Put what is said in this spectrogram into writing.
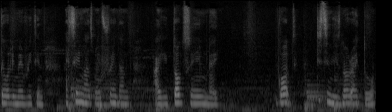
tell Him everything. I see Him as my friend and I talk to Him like, God, this thing is not right though.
